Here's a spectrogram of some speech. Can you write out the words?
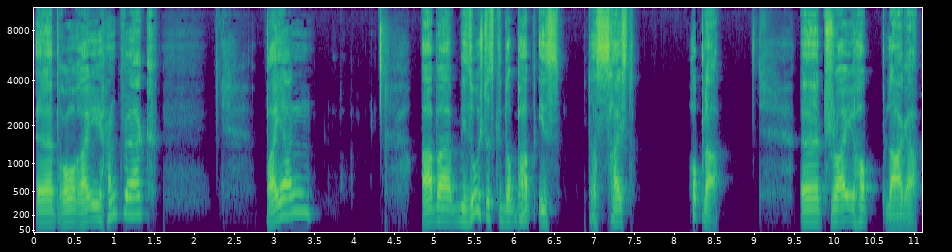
äh, Brauerei Handwerk, Bayern. Aber wieso ich das genommen habe, ist, das heißt Hoppla. Äh, Dry Hop Lager.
